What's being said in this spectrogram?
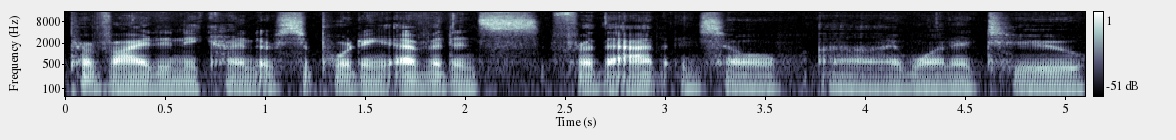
provide any kind of supporting evidence for that, and so uh, I wanted to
